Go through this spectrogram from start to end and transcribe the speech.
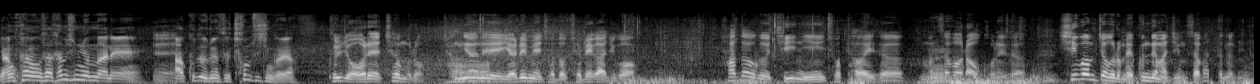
양파 농사 30년 만에 예. 아쿠도 누렌스 처음 쓰신 거예요? 그죠 올해 처음으로 작년에 여름에 저도 접해가지고 하도 그 지인이 좋다고 해서 한번 써보라고 권해서 시범적으로 몇 군데만 지금 써봤던 겁니다.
